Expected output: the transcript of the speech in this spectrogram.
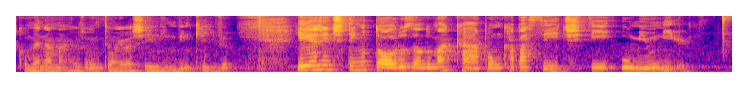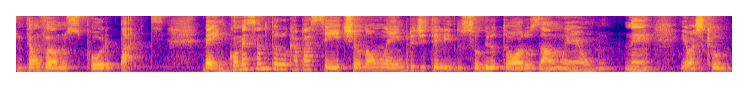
como é na Marvel. Então eu achei lindo, incrível. E aí a gente tem o Thor usando uma capa, um capacete e o Mjolnir. Então vamos por partes. Bem, começando pelo capacete, eu não lembro de ter lido sobre o Thor usar um elmo, né? Eu acho que eu.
